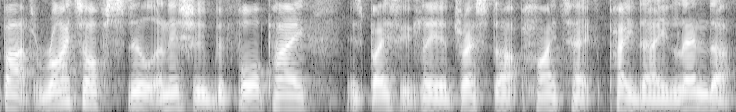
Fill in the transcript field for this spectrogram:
But write off still an issue. Beforepay is basically a dressed up high tech payday lender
